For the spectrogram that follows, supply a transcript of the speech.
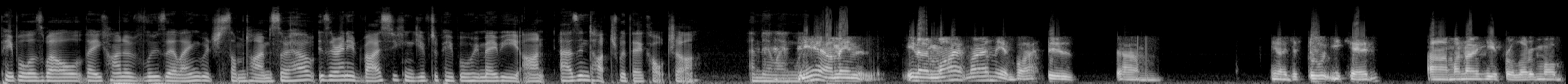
people as well, they kind of lose their language sometimes. So, how is there any advice you can give to people who maybe aren't as in touch with their culture and their language? Yeah, I mean, you know, my, my only advice is, um, you know, just do what you can. Um, I know here for a lot of mob,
